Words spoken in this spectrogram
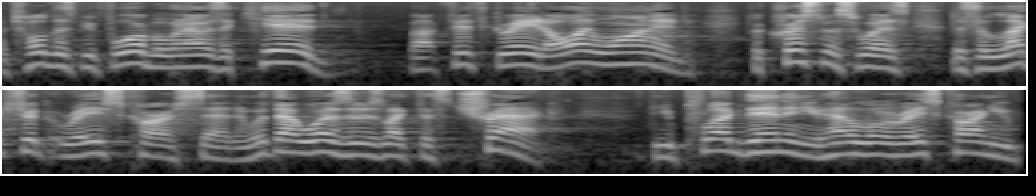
I've told this before, but when I was a kid, about fifth grade, all I wanted for Christmas was this electric race car set. And what that was, it was like this track that you plugged in and you had a little race car and you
